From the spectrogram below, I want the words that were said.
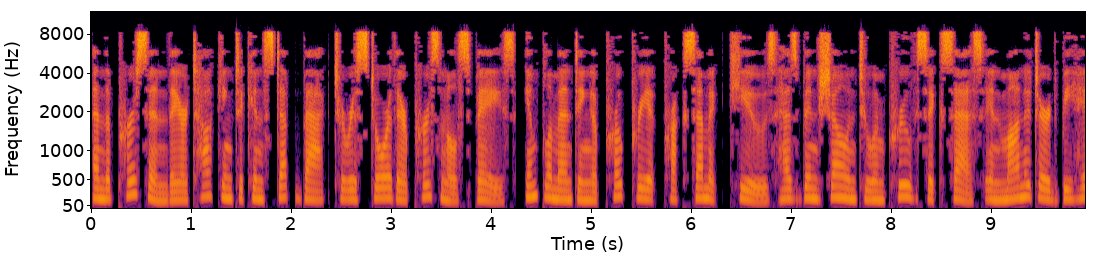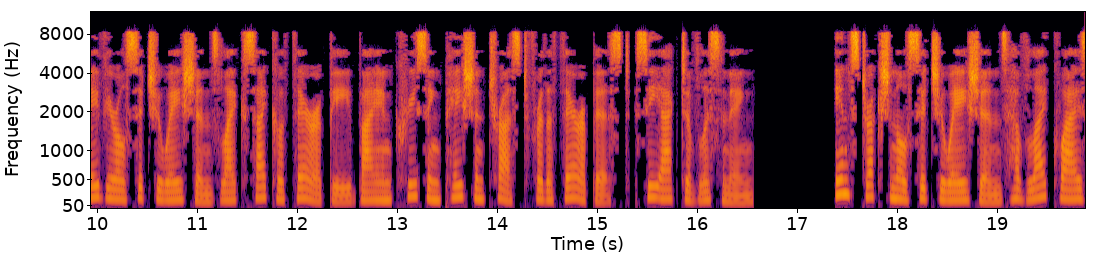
and the person they are talking to can step back to restore their personal space. Implementing appropriate proxemic cues has been shown to improve success in monitored behavioral situations like psychotherapy by increasing patient trust for the therapist. See active listening. Instructional situations have likewise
